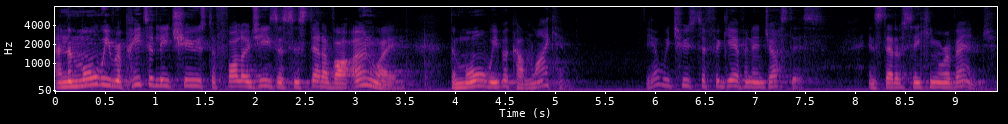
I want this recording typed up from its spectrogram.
And the more we repeatedly choose to follow Jesus instead of our own way, the more we become like him. Yeah, we choose to forgive an injustice instead of seeking revenge.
